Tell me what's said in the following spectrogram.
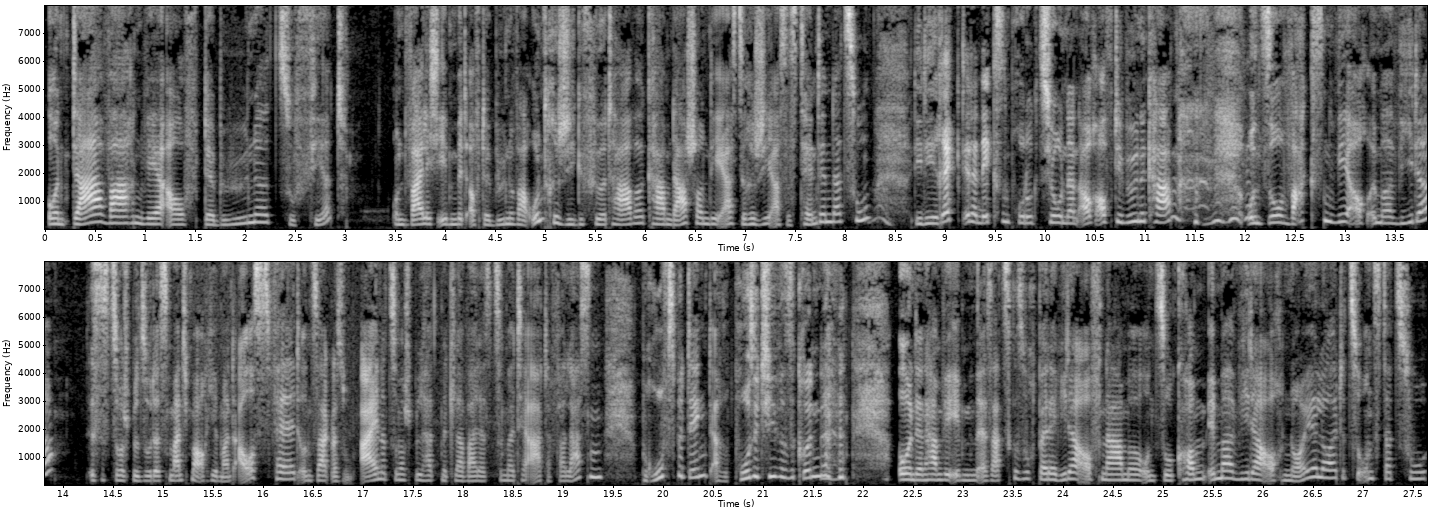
Und da waren wir auf der Bühne zu viert und weil ich eben mit auf der Bühne war und Regie geführt habe, kam da schon die erste Regieassistentin dazu, die direkt in der nächsten Produktion dann auch auf die Bühne kam. Und so wachsen wir auch immer wieder ist es zum Beispiel so, dass manchmal auch jemand ausfällt und sagt, also eine zum Beispiel hat mittlerweile das Zimmertheater verlassen, berufsbedingt, also positive Gründe. Und dann haben wir eben einen Ersatz gesucht bei der Wiederaufnahme und so kommen immer wieder auch neue Leute zu uns dazu.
